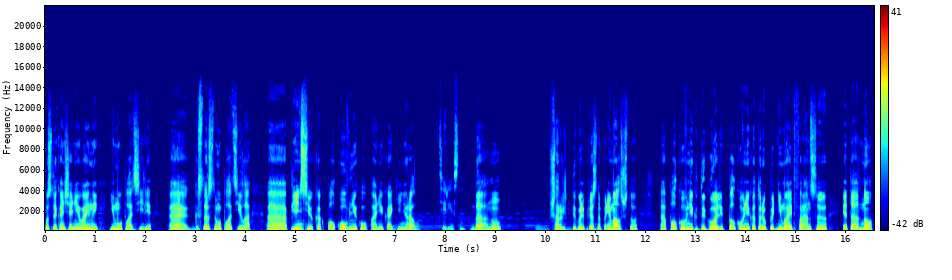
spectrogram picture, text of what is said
после окончания войны, ему платили, государство ему платило э, пенсию как полковнику, а не как генералу. Интересно. Да, ну, Шарль де Голь прекрасно понимал, что э, полковник де Голь, полковник, который поднимает Францию, это одно,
